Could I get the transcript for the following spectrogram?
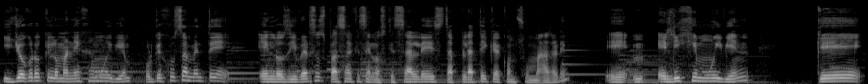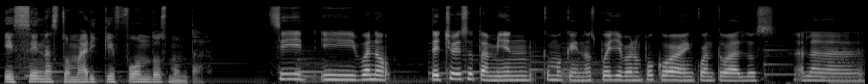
Y yo creo que lo maneja muy bien, porque justamente en los diversos pasajes en los que sale esta plática con su madre, eh, elige muy bien qué escenas tomar y qué fondos montar. Sí, y bueno, de hecho, eso también como que nos puede llevar un poco a, en cuanto a los a la,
